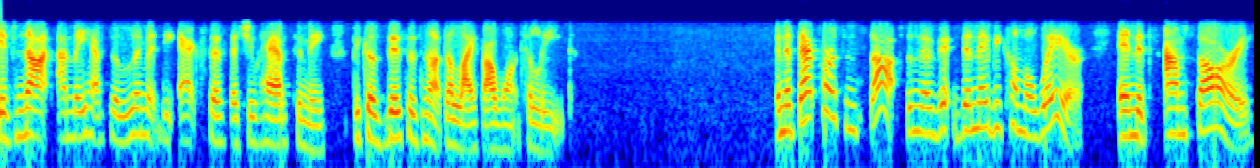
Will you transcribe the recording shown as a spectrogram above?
If not, I may have to limit the access that you have to me because this is not the life I want to lead. And if that person stops and then they become aware and it's, I'm sorry,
